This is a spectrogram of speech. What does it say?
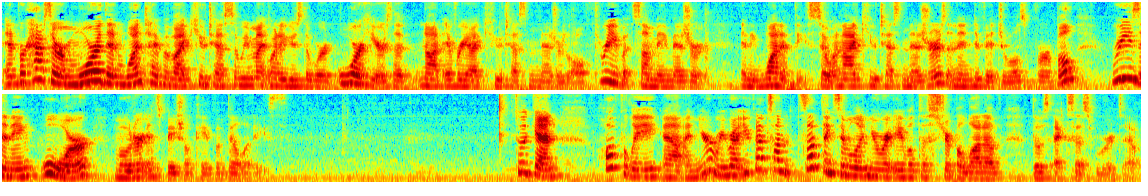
And perhaps there are more than one type of IQ test, so we might want to use the word or here, so that not every IQ test measures all three, but some may measure any one of these. So an IQ test measures an individual's verbal, reasoning, or motor and spatial capabilities. So again, hopefully uh, in your rewrite you got some something similar and you were able to strip a lot of those excess words out.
